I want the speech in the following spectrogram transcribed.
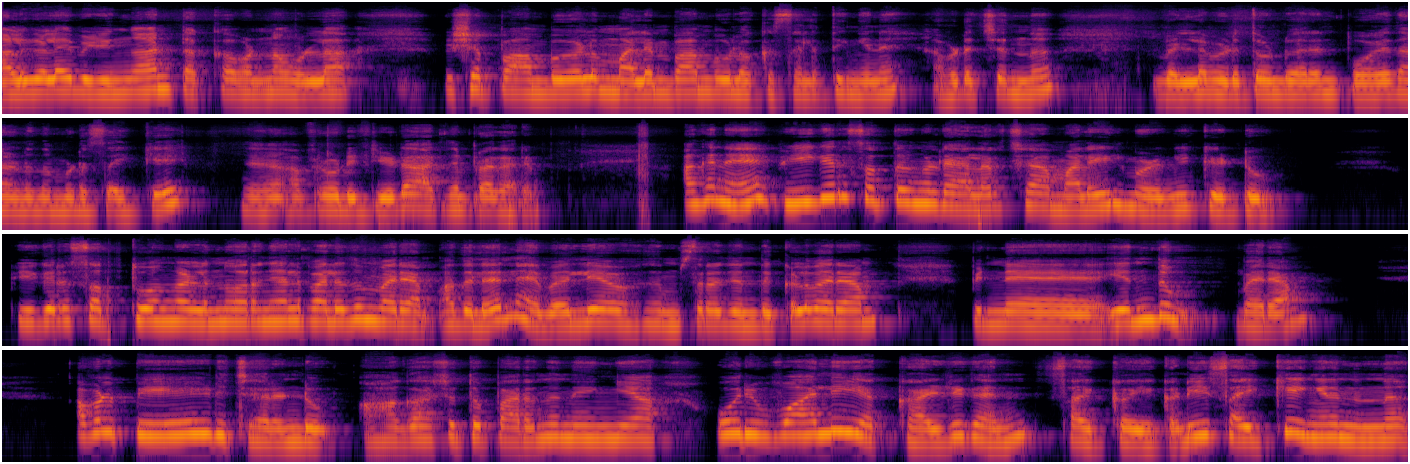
ആളുകളെ വിഴുങ്ങാൻ തക്കവണ്ണമുള്ള വിഷപ്പാമ്പുകളും മലമ്പാമ്പുകളും ഒക്കെ സ്ഥലത്ത് ഇങ്ങനെ അവിടെ ചെന്ന് വെള്ളം എടുത്തുകൊണ്ട് വരാൻ പോയതാണ് നമ്മുടെ സൈക്കെ. അഫ്രോഡിറ്റിയുടെ ആജ്ഞപ്രകാരം. അങ്ങനെ ഭീകരസത്വങ്ങളുടെ അലർച്ച മലയിൽ മുഴങ്ങിക്കെട്ടു ഭീകരസത്വങ്ങൾ എന്ന് പറഞ്ഞാൽ പലതും വരാം. അതിൽ അല്ലേ വലിയ ഹിംസ്ര ജന്തുക്കൾ വരാം. പിന്നെ എന്തും വരാം. അവൾ പേടിച്ചരണ്ടു. ആകാശത്ത് പറന്നു നീങ്ങിയ ഒരു വലിയ കഴുകൻ സൈക്കോയെ കടി ഈ സൈക്ക ഇങ്ങനെ നിന്ന്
